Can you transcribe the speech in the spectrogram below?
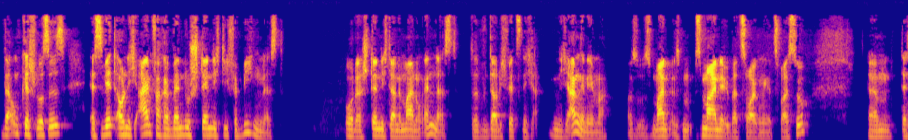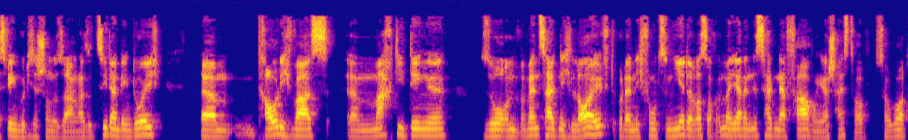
der Umkehrschluss ist, es wird auch nicht einfacher, wenn du ständig dich verbiegen lässt oder ständig deine Meinung änderst. Dadurch wird es nicht, nicht angenehmer. Also ist, mein, ist, meine Überzeugung jetzt, weißt du? Ähm, deswegen würde ich das schon so sagen. Also zieh dein Ding durch, ähm, trau dich was, äh, mach die Dinge so und wenn es halt nicht läuft oder nicht funktioniert oder was auch immer, ja, dann ist halt eine Erfahrung, ja, scheiß drauf, so what.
